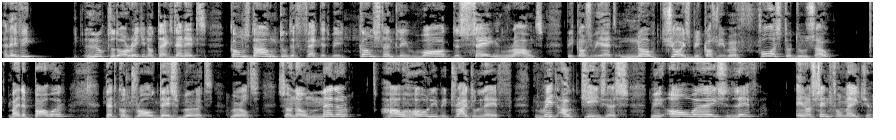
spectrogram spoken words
And if we look to the original text, then it comes down to the fact that we constantly walk the same route because we had no choice, because we were forced to do so by the power that controlled this world. world. So no matter how holy we try to live without Jesus, we always live in our sinful nature.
